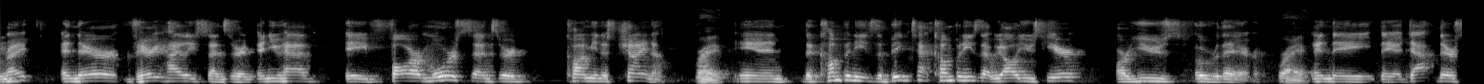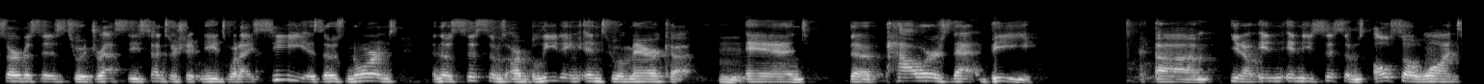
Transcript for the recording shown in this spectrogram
right? And they're very highly censored, and you have a far more censored communist China. Right. And the companies, the big tech companies that we all use here, are used over there, Right. and they they adapt their services to address these censorship needs. What I see is those norms and those systems are bleeding into America Mm. and the powers that be um, you know, in in these systems also want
